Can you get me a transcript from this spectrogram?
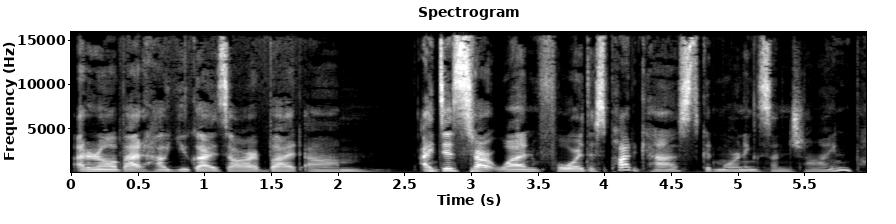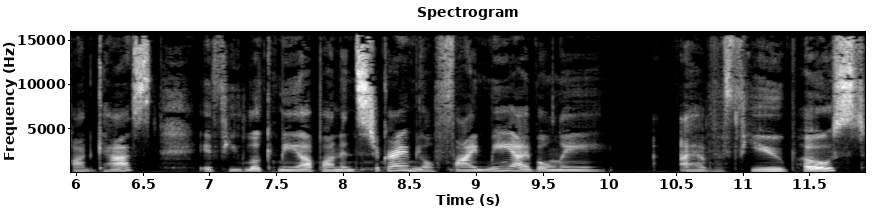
I don't know about how you guys are, but um I did start one for this podcast, Good Morning Sunshine podcast. If you look me up on Instagram, you'll find me. I've only I have a few posts.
